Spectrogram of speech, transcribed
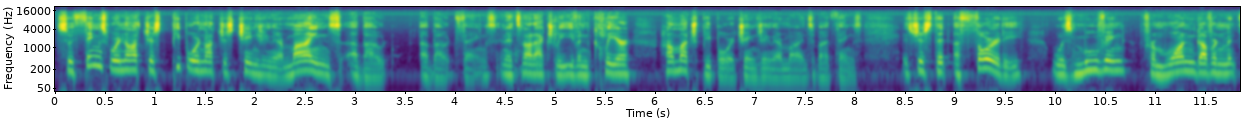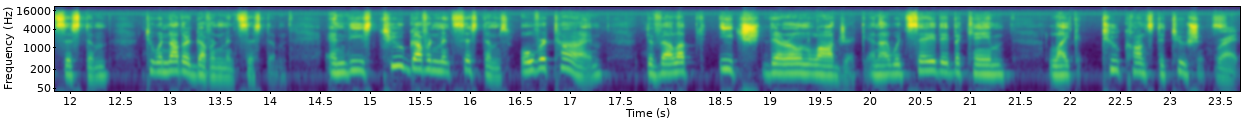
so things were not just people were not just changing their minds about about things, and it's not actually even clear how much people were changing their minds about things. It's just that authority was moving from one government system to another government system, and these two government systems over time developed each their own logic, and I would say they became like two constitutions. Right.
